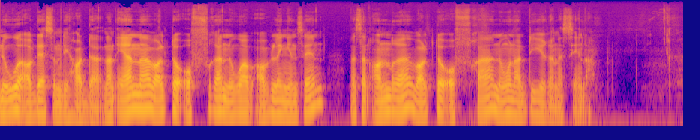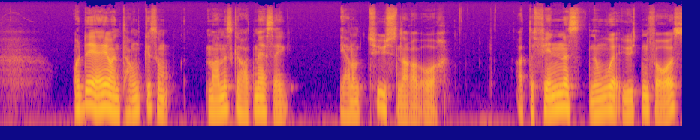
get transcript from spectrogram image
noe av det som de hadde. Den ene valgte å ofre noe av avlingen sin, mens den andre valgte å ofre noen av dyrene sine. Og det er jo en tanke som mennesker har hatt med seg gjennom tusener av år. At det finnes noe utenfor oss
